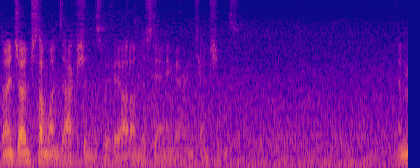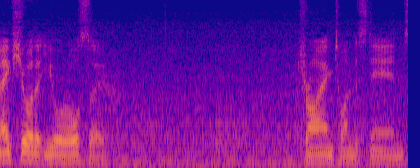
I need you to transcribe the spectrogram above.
Don't judge someone's actions without understanding their intentions. And make sure that you're also trying to understand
